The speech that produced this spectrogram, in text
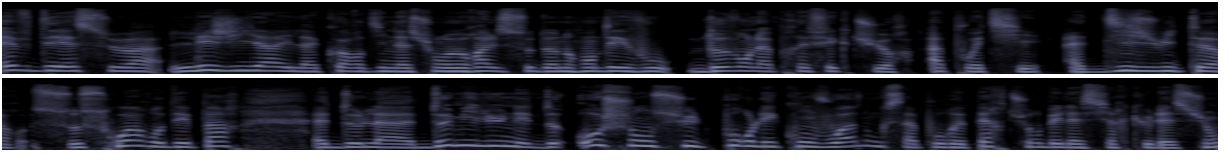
FDSEA, l'EGIA et la coordination rurale se donnent rendez-vous devant la préfecture à Poitiers à 18h ce soir au départ de la 2001 et de Auchan Sud pour les convois, donc ça pourrait perturber la circulation.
